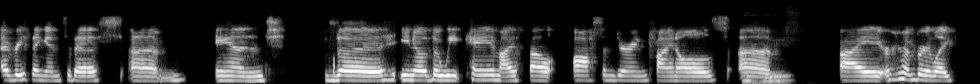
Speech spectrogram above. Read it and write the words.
everything into this um and the you know the week came i felt awesome during finals um Mhm. I remember like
